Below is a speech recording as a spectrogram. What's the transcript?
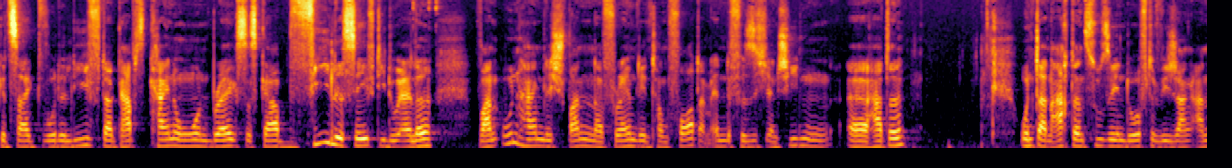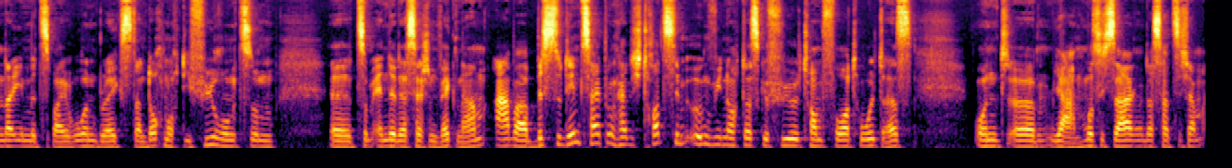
gezeigt wurde, lief. Da gab es keine hohen Breaks, es gab viele Safety-Duelle. War ein unheimlich spannender Frame, den Tom Ford am Ende für sich entschieden äh, hatte und danach dann zusehen durfte, wie Zhang Anda ihm mit zwei hohen Breaks dann doch noch die Führung zum, äh, zum Ende der Session wegnahm. Aber bis zu dem Zeitpunkt hatte ich trotzdem irgendwie noch das Gefühl, Tom Ford holt das. Und ähm, ja, muss ich sagen, das hat sich am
